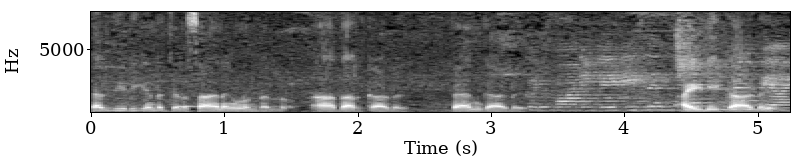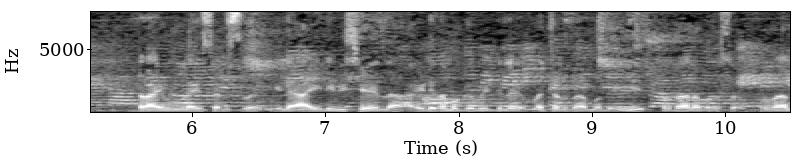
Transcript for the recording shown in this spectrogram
കരുതിയിരിക്കേണ്ട ചില സാധനങ്ങളുണ്ടല്ലോ ആധാർ കാർഡ് PAN card I D card driving licence. ഇല്ല ഐ ഡി വിഷയമല്ല. ഐ ഡി നമുക്ക് വീട്ടിൽ വെച്ചെടുത്താൽ മതി. ഈ പ്രധാന പ്രധാന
